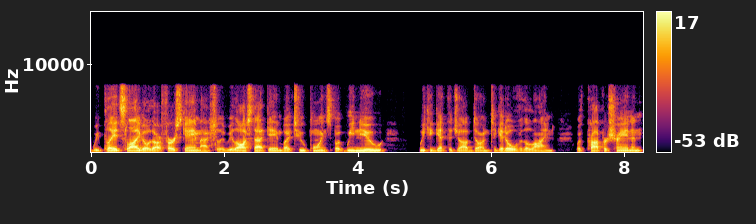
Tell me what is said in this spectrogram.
we played Sligo our first game. Actually, we lost that game by two points, but we knew we could get the job done to get over the line with proper training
